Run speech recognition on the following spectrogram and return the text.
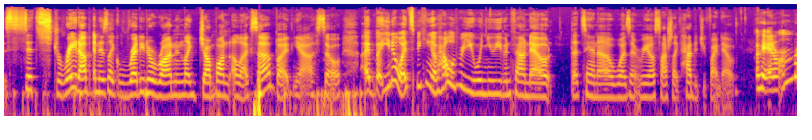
sits straight up and is like ready to run and like jump on Alexa. But yeah, so I, but you know what? Speaking of, how old were you when you even found out that Santa wasn't real? Slash, like, how did you find out? Okay, I don't remember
